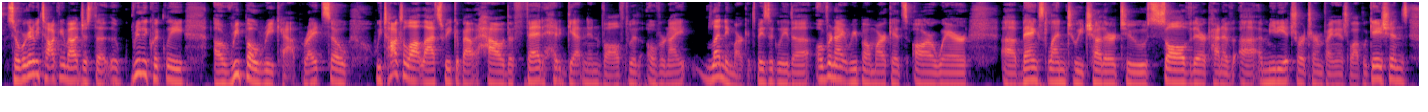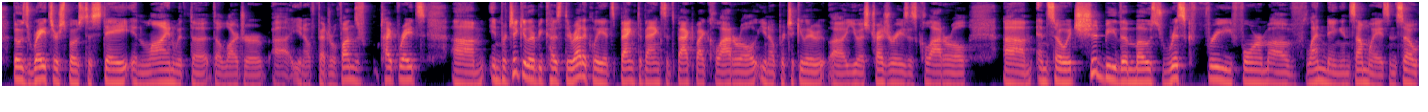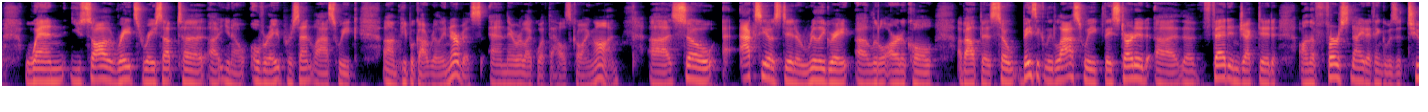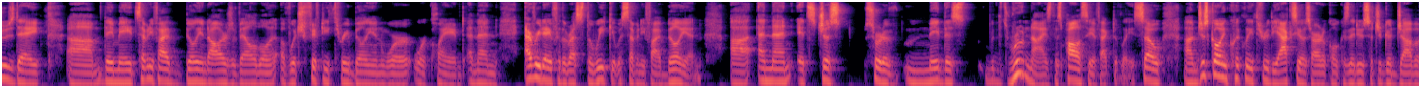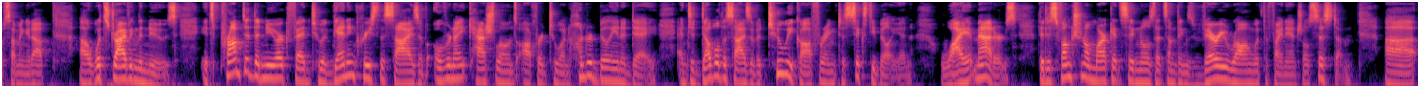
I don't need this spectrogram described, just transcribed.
So we're going to be talking about just the really quickly a repo recap, right? So we talked a lot last week about how the Fed had gotten involved with overnight lending markets. Basically, the overnight repo markets are where uh, banks lend to each other to solve their kind of uh, immediate short-term financial obligations. Those rates are supposed to stay in line with the the larger, uh, you know, federal funds type rates. Um, in particular, because theoretically it's bank to banks, it's backed by collateral. You know, particular U.S. Uh, Treasuries as collateral, um, and so it should be the most risk-free form of lending in some ways. And so when you saw rates race up to uh, you know over eight percent last week, um, people got really nervous and they were like, "What the hell's going on?" Uh, so Axios did a really great uh, little article about this. So basically, last week they started uh, the Fed injected on the first night. I think it was a Tuesday. Um, they made seventy-five billion dollars available, of which fifty-three billion were were claimed, and then every day for the rest of the week it was seventy-five billion, uh, and then it's just sort of made this it's routinized this policy effectively. So, um, just going quickly through the Axios article because they do such a good job of summing it up. Uh, what's driving the news? It's prompted the New York Fed to again increase the size of overnight cash loans offered to 100 billion a day and to double the size of a two-week offering to 60 billion. Why it matters? The dysfunctional market signals that something's very wrong with the financial system. Uh,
